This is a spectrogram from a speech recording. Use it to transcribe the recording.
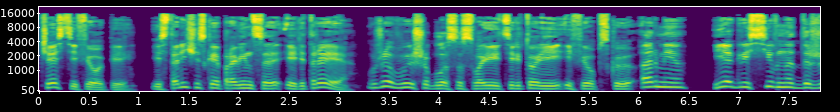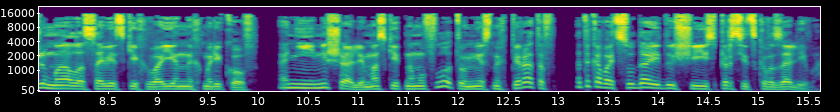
Часть Эфиопии, историческая провинция Эритрея, уже вышибла со своей территории эфиопскую армию и агрессивно дожимала советских военных моряков. Они мешали москитному флоту местных пиратов атаковать суда, идущие из Персидского залива.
